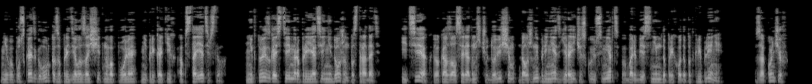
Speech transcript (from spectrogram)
Не выпускать Глурка за пределы защитного поля ни при каких обстоятельствах. Никто из гостей мероприятия не должен пострадать. И те, кто оказался рядом с чудовищем, должны принять героическую смерть в борьбе с ним до прихода подкрепления. Закончив,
